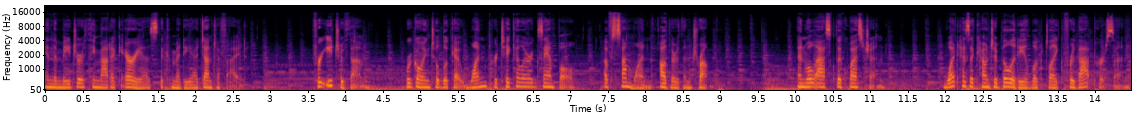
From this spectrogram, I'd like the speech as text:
in the major thematic areas the committee identified. For each of them, we're going to look at one particular example of someone other than Trump. And we'll ask the question what has accountability looked like for that person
